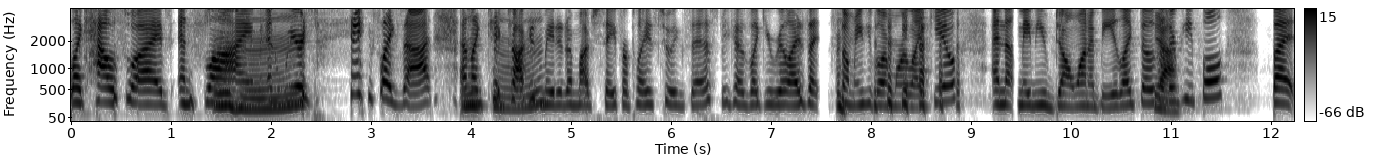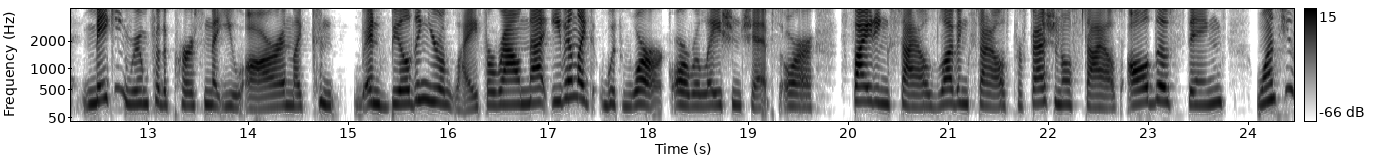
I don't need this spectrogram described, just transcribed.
like housewives and slime and Mhm. weird things like that. And like TikTok has Mhm. made it a much safer place to exist because like you realize that so many people are more like you and that maybe you don't want to be like those Yeah. other people. But making room for the person that you are and like con- and building your life around that, even like with work or relationships or fighting styles, loving styles, professional styles, all those things. Once you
